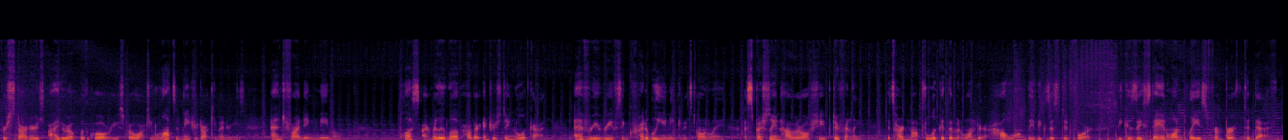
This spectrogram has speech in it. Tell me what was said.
For starters, I grew up with coral reefs by watching lots of nature documentaries and finding Nemo. Plus, I really love how they're interesting to look at. Every reef's incredibly unique in its own way, especially in how they're all shaped differently. It's hard not to look at them and wonder how long they've existed for, because they stay in one place from birth to death.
